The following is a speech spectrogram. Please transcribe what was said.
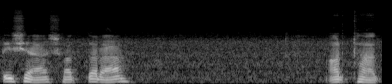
তিরিশা শতকরা অর্থাৎ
